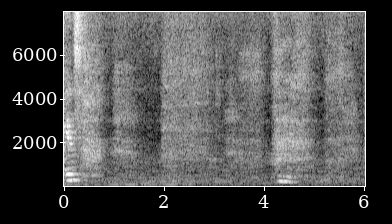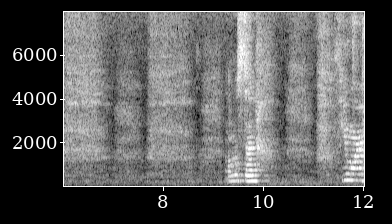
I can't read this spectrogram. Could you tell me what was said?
Seconds. Almost done. A few more.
